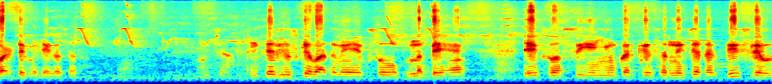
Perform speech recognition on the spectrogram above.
पर डे मिलेगा सर अच्छा। ठीक है जी उसके बाद में एक सौ नब्बे है एक सौ अस्सी है यूँ करके सर नीचे तक तीस लेवल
